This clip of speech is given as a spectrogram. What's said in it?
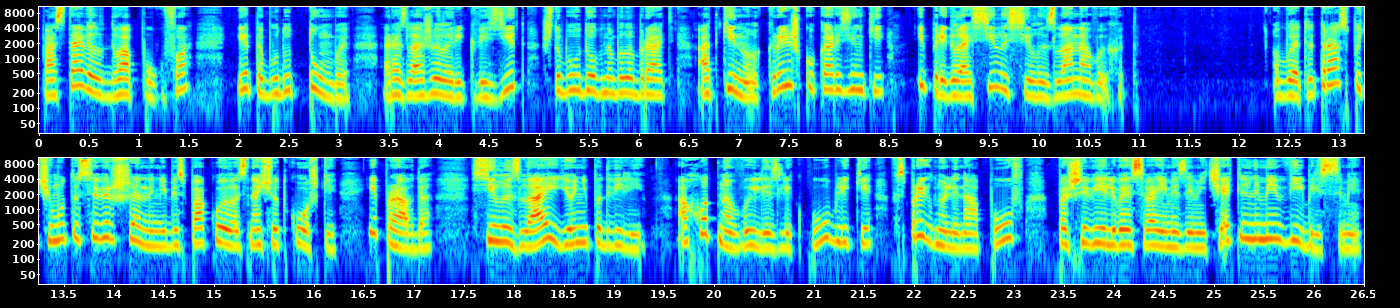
Поставила два пуфа, это будут тумбы, разложила реквизит, чтобы удобно было брать, откинула крышку корзинки и пригласила силы зла на выход. В этот раз почему-то совершенно не беспокоилась насчет кошки. И правда, силы зла ее не подвели. Охотно вылезли к публике, вспрыгнули на пуф, пошевеливая своими замечательными вибрисами,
